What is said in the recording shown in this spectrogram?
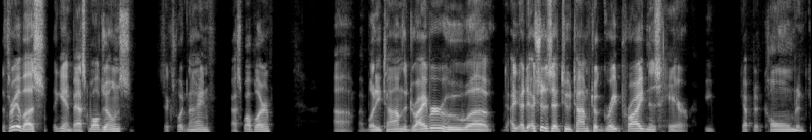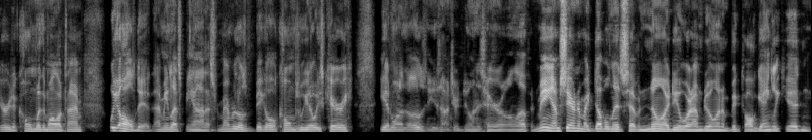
the three of us again. Basketball Jones, six foot nine basketball player. Uh, my buddy Tom, the driver, who uh, I, I, should have said too. Tom took great pride in his hair. Kept it combed and carried a comb with him all the time. We all did. I mean, let's be honest. Remember those big old combs we always carry? He had one of those, and he was out there doing his hair all up. And me, I'm staring at my double knits, having no idea what I'm doing. I'm a big, tall, gangly kid, and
